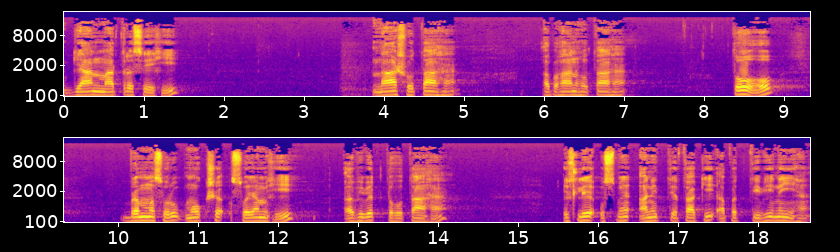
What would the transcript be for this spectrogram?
ज्ञान मात्र से ही नाश होता है, अपहान होता है तो ब्रह्म स्वरूप मोक्ष स्वयं ही अभिव्यक्त होता है, इसलिए उसमें अनित्यता की आपत्ति भी नहीं है।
